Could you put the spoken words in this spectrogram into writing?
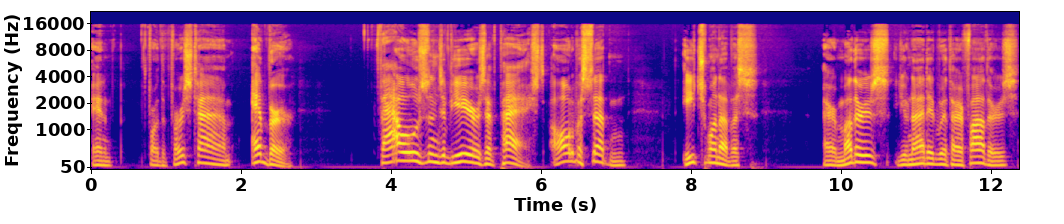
and for the first time ever, thousands of years have passed. All of a sudden, each one of us, our mothers united with our fathers,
